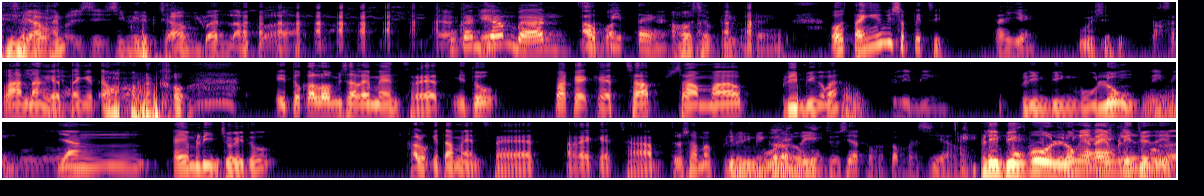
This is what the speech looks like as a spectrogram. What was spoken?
Iya Ya kan? si, si mirip jamban lah, Mbak. Bukan jamban, sepiteng. Oh, sepinteng. Oh, tangnya wis sepit sih. Tayeng. Wis ya. Lanang ya tangnya. Oh, kok. Itu kalau misalnya mencret itu pakai kecap sama blimbing apa? Belimbing, Blimbing wulung belimbing bulu. yang kayak melinjo itu. Kalau kita mencret pakai kecap terus sama blimbing Blimbing wulung. melinjo sih atau ketemu siang. Blimbing wulung Ini yang kayak melinjo itu ya.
